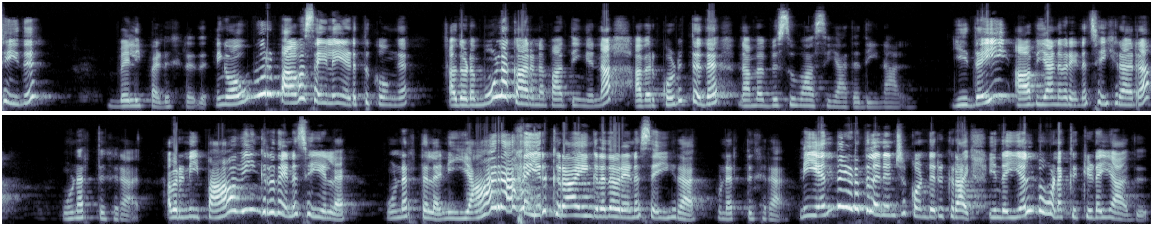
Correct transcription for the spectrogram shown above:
செய்யுது வெளிப்படுகிறது. நீங்க ஒவ்வொரு பாவ செயலையும் எடுத்துக்கோங்க. அதோட மூல காரணம் பார்த்தீங்கன்னா அவர் கொடுத்ததை நம்ம விசுவாசியாததினால். இதை ஆவியானவர் என்ன செய்கிறாரா? உணர்த்துகிறார். அவர் நீ பாவிங்கிறத என்ன செய்யல? உணர்த்தல. நீ யாராக இருக்கிறாய்ங்கிறத அவர் என்ன செய்கிறார்? உணர்த்துகிறார். நீ எந்த இடத்துல நின்று கொண்டிருக்கிறாய்? இந்த இயல்பு உனக்கு கிடையாது.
